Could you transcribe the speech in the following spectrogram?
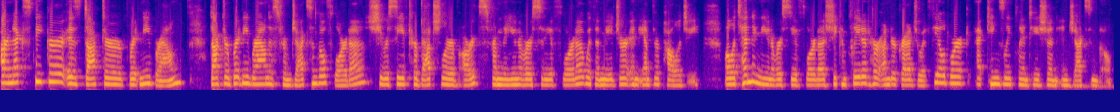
our next speaker is Dr. Brittany Brown. Dr. Brittany Brown is from Jacksonville, Florida. She received her Bachelor of Arts from the University of Florida with a major in anthropology. While attending the University of Florida, she completed her undergraduate fieldwork at Kingsley Plantation in Jacksonville.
